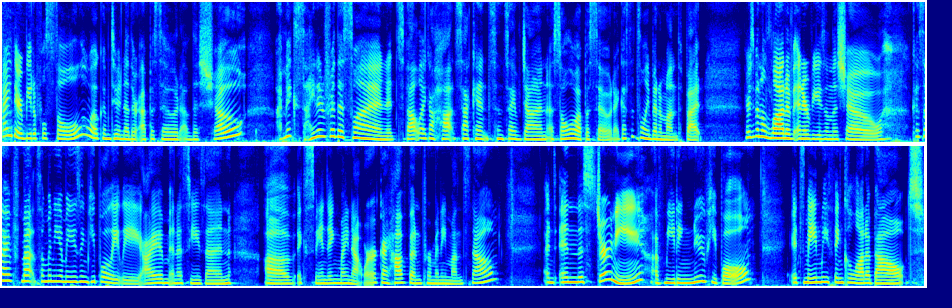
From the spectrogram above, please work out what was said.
Hi there, beautiful soul. Welcome to another episode of the show. I'm excited for this one. It's felt like a hot second since I've done a solo episode. I guess it's only been a month, but there's been a lot of interviews on the show because I've met so many amazing people lately. I am in a season of expanding my network. I have been for many months now. And in this journey of meeting new people, it's made me think a lot about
